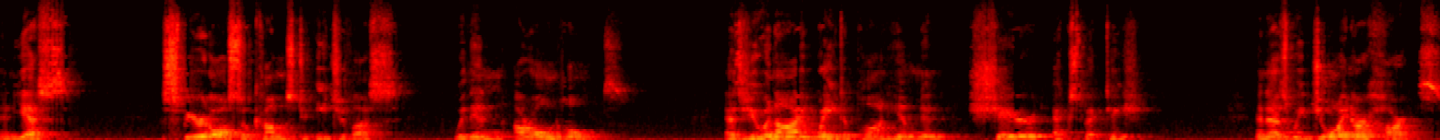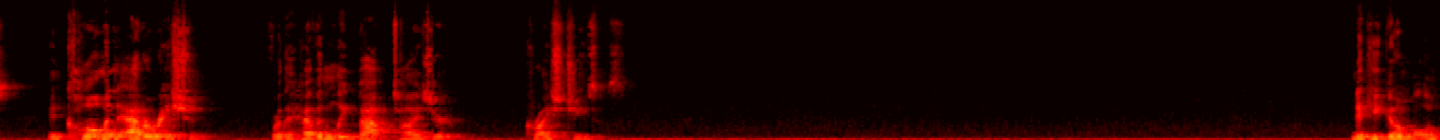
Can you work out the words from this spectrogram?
And yes, the Spirit also comes to each of us within our own homes. As you and I wait upon him in shared expectation, and as we join our hearts in common adoration for the heavenly baptizer, Christ Jesus. Nicky Gumbel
